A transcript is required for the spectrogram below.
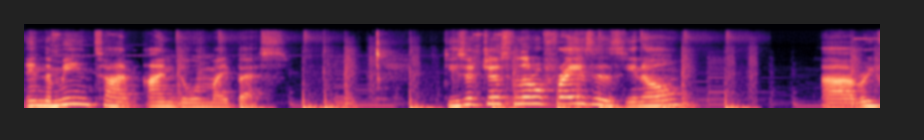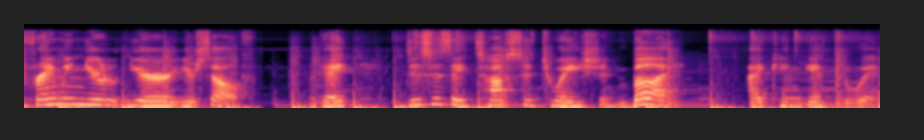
In the meantime, I'm doing my best. These are just little phrases, you know? Uh, reframing your your yourself. Okay? This is a tough situation, but I can get through it.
